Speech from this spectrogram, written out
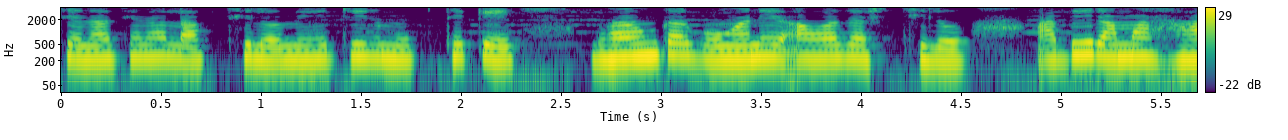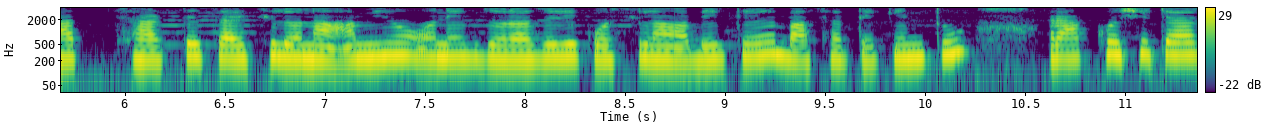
চেনা চেনা লাগছিল। মেয়েটির মুখ থেকে ভয়ঙ্কর গোঙানির আওয়াজ আসছিল। আবির আমার হাত ছাড়তে চাইছিল না। আমিও অনেক জোরাজোরি করছিলাম আবিরকে বাঁচাতে, কিন্তু রাক্ষসীটার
